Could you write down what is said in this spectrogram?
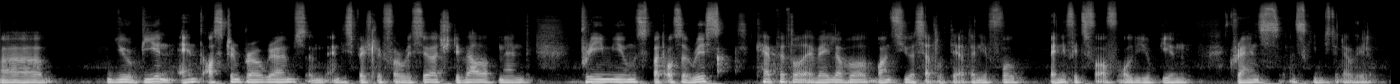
uh, European and Austrian programs, and, and especially for research development, premiums, but also risk capital available. Once you are settled there, then you have full benefits for of all European grants and schemes that are available.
